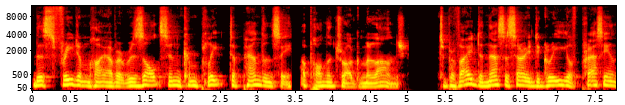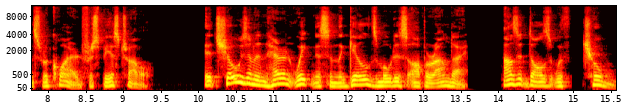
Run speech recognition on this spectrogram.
This freedom, however, results in complete dependency upon the drug melange to provide the necessary degree of prescience required for space travel. It shows an inherent weakness in the Guild's modus operandi, as it does with CHOAM,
